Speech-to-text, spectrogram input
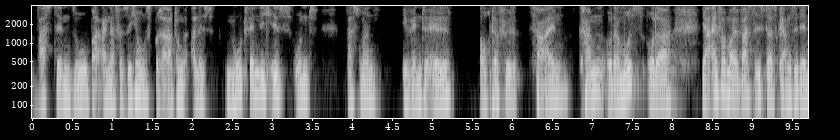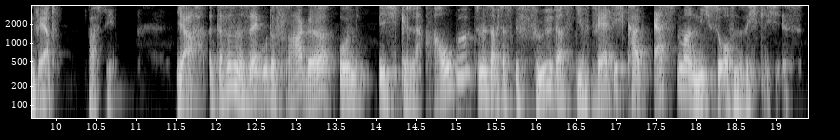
was denn so bei einer Versicherungsberatung alles notwendig ist und was man eventuell auch dafür zahlen kann oder muss. Oder ja, einfach mal, was ist das Ganze denn wert, Basti? Ja, das ist eine sehr gute Frage und ich glaube, zumindest habe ich das Gefühl, dass die Wertigkeit erstmal nicht so offensichtlich ist.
